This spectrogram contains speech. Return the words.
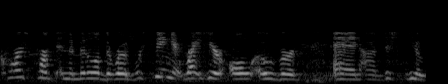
cars parked in the middle of the road. We're seeing it right here all over, and um, just you know,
